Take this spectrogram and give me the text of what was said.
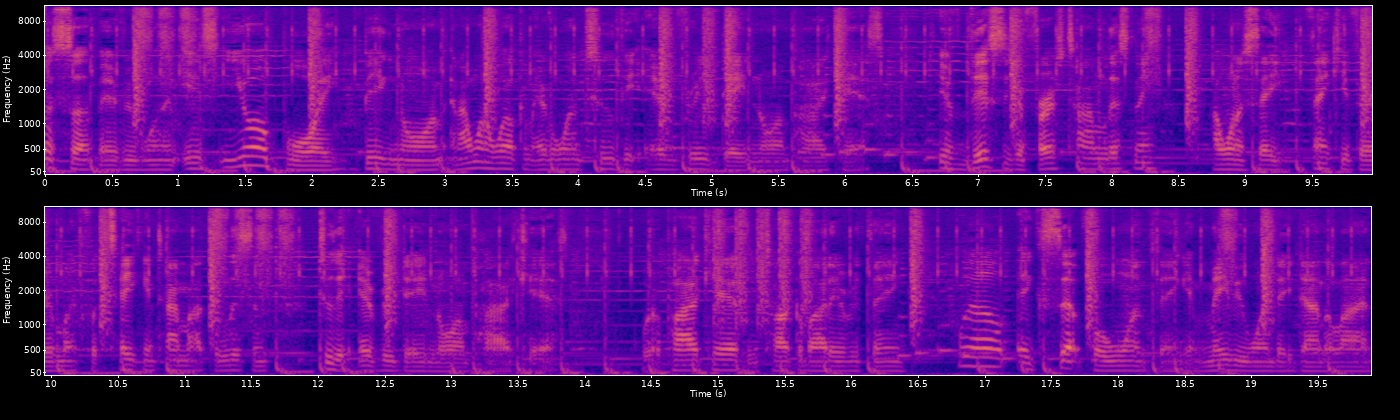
What's up, everyone? It's your boy, Big Norm, and I want to welcome everyone to the Everyday Norm podcast. If this is your first time listening, I want to say thank you very much for taking time out to listen to the Everyday Norm podcast. We're a podcast, we talk about everything, well, except for one thing, and maybe one day down the line,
